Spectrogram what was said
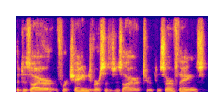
the desire for change versus desire to conserve things,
